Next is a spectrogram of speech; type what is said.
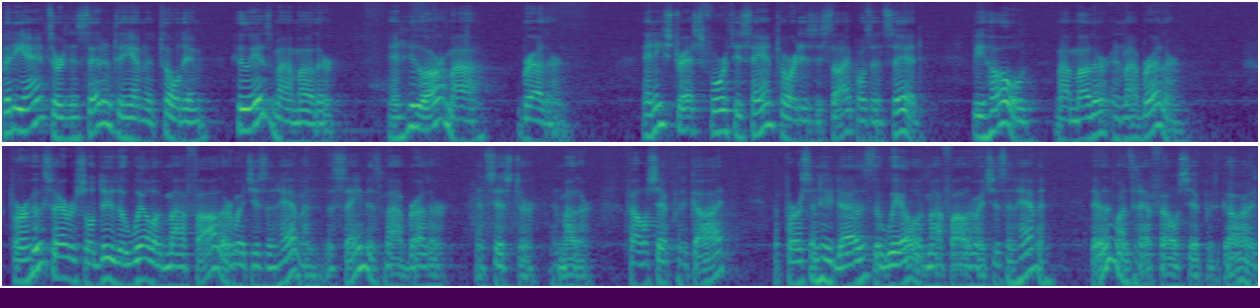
But he answered and said unto him that told him, Who is my mother, and who are my brethren? And he stretched forth his hand toward his disciples and said, Behold, my mother and my brethren. For whosoever shall do the will of my Father which is in heaven, the same is my brother and sister and mother. Fellowship with God, the person who does the will of my Father which is in heaven. They're the ones that have fellowship with God.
